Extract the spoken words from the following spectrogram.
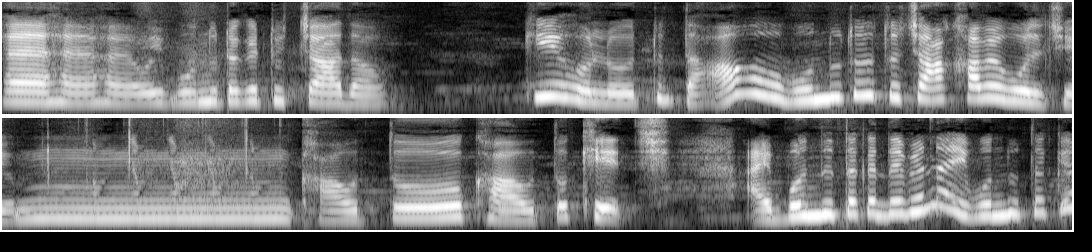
হ্যাঁ হ্যাঁ হ্যাঁ ওই বন্ধুটাকে একটু চা দাও কি হলো একটু দাও বন্ধু তো তো চা খাবে বলছে খাও তো খাও তো খেচ আর বন্ধুটাকে দেবে না এই বন্ধুটাকে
